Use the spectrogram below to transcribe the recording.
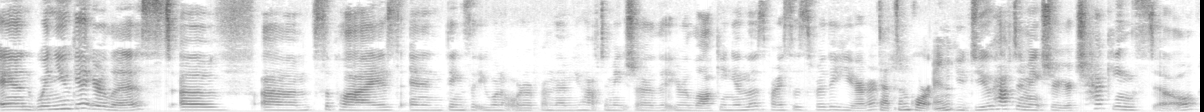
and when you get your list of um, supplies and things that you want to order from them, you have to make sure that you're locking in those prices for the year. That's important. You do have to make sure you're checking still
